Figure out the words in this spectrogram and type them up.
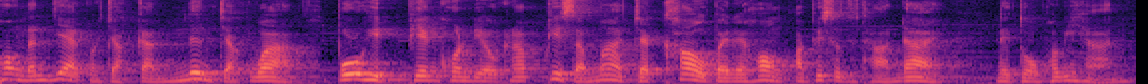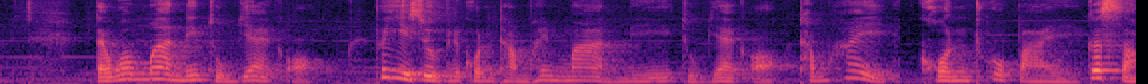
ห้องนั้นแยกออกจากกัน เนื่องจากว่าปุโรหิตเพียงคนเดียวครับ ที่สามารถจะเข้าไปในห้องอภิสุทธิสถานได้ ในตัวพระวิหาร แต่ว่าม่านนี้ถูกแยกออก พระเยซูเป็นคนทำให้ม่านนี้ถูกแยกออกทำให้คนทั่วไป ก็สา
